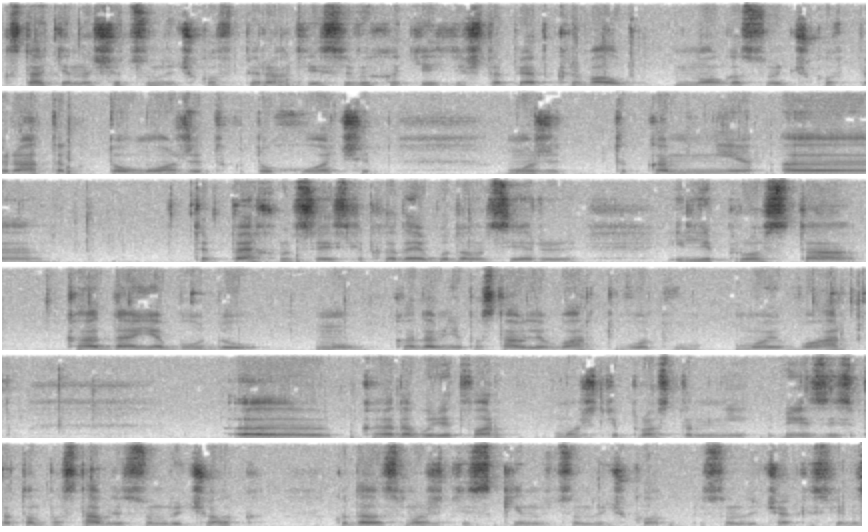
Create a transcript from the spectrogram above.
Кстати, насчет сундучков пират. Если вы хотите, чтобы я открывал много сундучков пирата, кто может, кто хочет, может ко мне э, тпхнуться, если когда я буду на сервере. Или просто, когда я буду, ну, когда мне поставили варп, вот мой варп, э, когда будет варп, можете просто мне, ну, я здесь потом поставлю сундучок, куда вы сможете скинуть сундучко, сундучок, если вы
